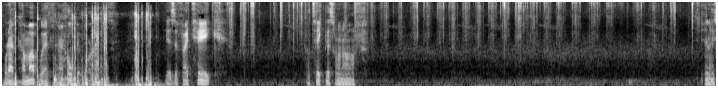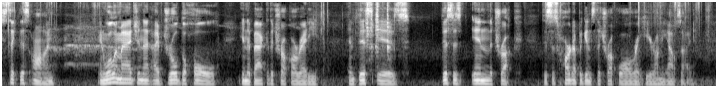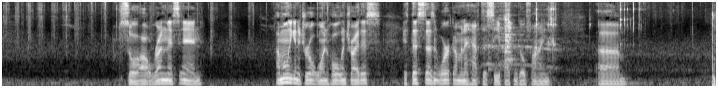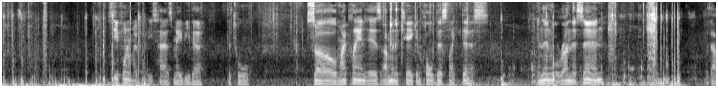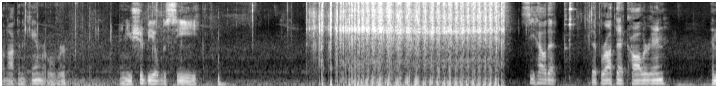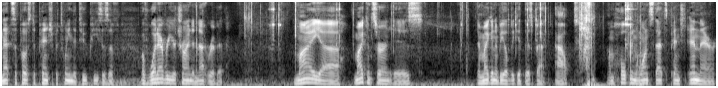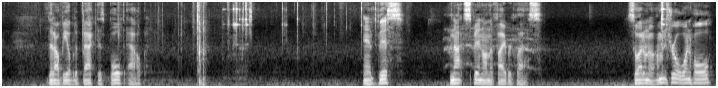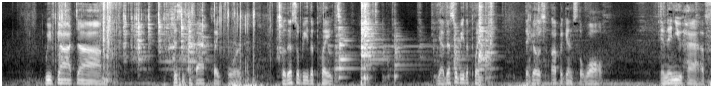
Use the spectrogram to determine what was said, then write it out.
what I've come up with, and I hope it works, is if I take, I'll take this one off. And I stick this on and we'll imagine that I've drilled the hole in the back of the truck already. And this is, this is in the truck. This is hard up against the truck wall right here on the outside. So I'll run this in. I'm only going to drill one hole and try this. If this doesn't work, I'm going to have to see if I can go find um, see if one of my buddies has maybe the, the tool. So my plan is I'm going to take and hold this like this. And then we'll run this in without knocking the camera over. And you should be able to see see how that that brought that collar in and that's supposed to pinch between the two pieces of of whatever you're trying to nut rivet. My, uh, my concern is, am I going to be able to get this back out? I'm hoping once that's pinched in there, that I'll be able to back this bolt out. And this not spin on the fiberglass. So I don't know. I'm going to drill one hole. We've got um, this is the back plate for it. So this will be the plate. Yeah, this will be the plate that goes up against the wall. And then you have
